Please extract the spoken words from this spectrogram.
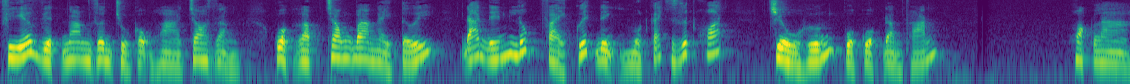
Phía Việt Nam Dân Chủ Cộng Hòa cho rằng cuộc gặp trong ba ngày tới đã đến lúc phải quyết định một cách dứt khoát chiều hướng của cuộc đàm phán. Hoặc là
